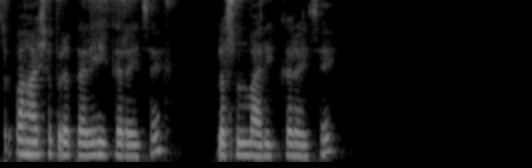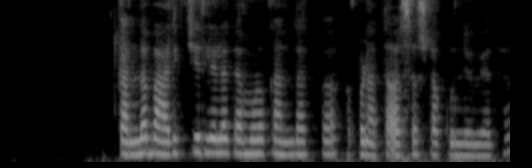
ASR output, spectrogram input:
तर पहा अशा प्रकारे हे करायचं आहे लसूण बारीक करायचं आहे कांदा बारीक चिरलेला त्यामुळं कांदा आपण आता असाच टाकून देऊया आता.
